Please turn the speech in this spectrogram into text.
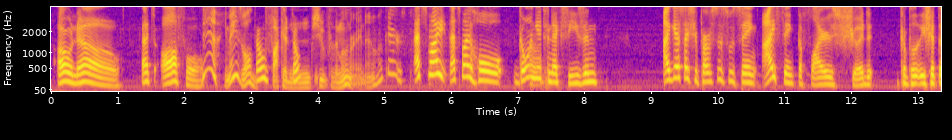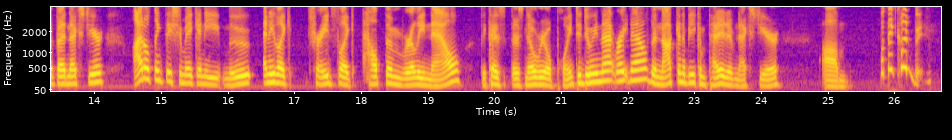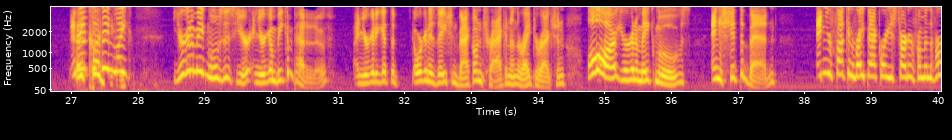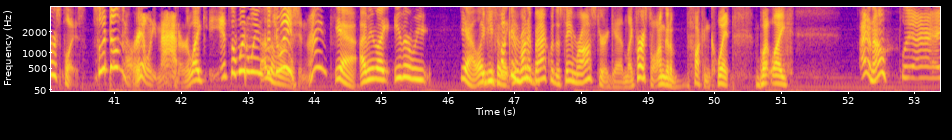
Oh no, that's awful. Yeah, you may as well Don't- fucking don't- shoot for the moon right now. Who cares? That's my that's my whole going into next season. I guess I should preface this with saying I think the Flyers should completely shit the bed next year. I don't think they should make any move any like trades to like help them really now because there's no real point to doing that right now. They're not going to be competitive next year. Um But they could be. And They that's could the thing, like, you're going to make moves this year and you're going to be competitive and you're going to get the organization back on track and in the right direction, or you're going to make moves and shit the bed and you're fucking right back where you started from in the first place. So it doesn't really matter. Like, it's a win win Doesn't situation, right? yeah, I mean like either we yeah, like if you, said, fucking either- run it back with the same roster again, like first of all, I'm gonna fucking quit. But like, I don't know.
